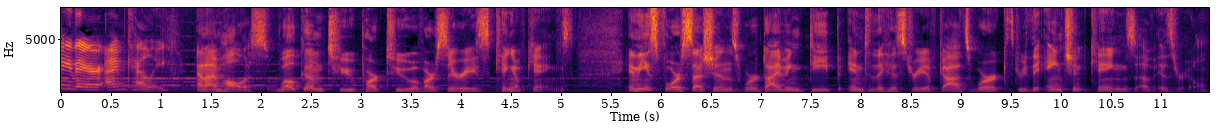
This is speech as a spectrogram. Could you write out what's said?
Hey there, I'm Kelly. And I'm Hollis. Welcome to part two of our series, King of Kings. In these four sessions, we're diving deep into the history of God's work through the ancient kings of Israel.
